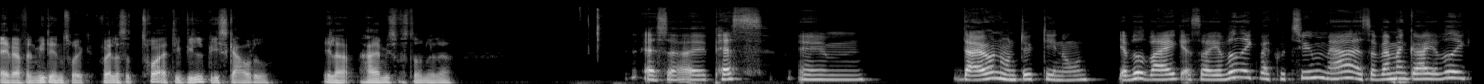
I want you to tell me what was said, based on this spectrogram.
er i hvert fald mit indtryk, for ellers så tror jeg, at de ville blive scoutet, eller har jeg misforstået noget der? Altså, øh, pas. Øhm, der er jo nogle dygtige nogen. Jeg ved bare ikke, altså, jeg ved ikke, hvad kutumen er, altså, hvad man gør. Jeg ved ikke,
